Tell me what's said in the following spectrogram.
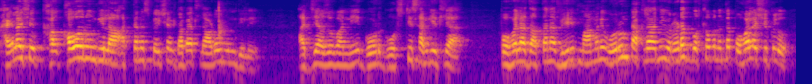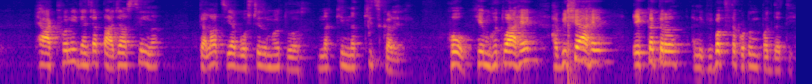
खायला शिक खा खाऊ आणून दिला आत्यानं स्पेशल डब्यात लाडू आणून दिले. आजी आजोबांनी गोड गोष्टी सांगितल्या. पोहायला जाताना विहिरीत मामाने वरून टाकलं आणि रडत बसलो पण नंतर पोहायला शिकलो. ह्या आठवणी ज्यांच्या ताज्या असतील ना त्यालाच या गोष्टीचं महत्त्व नक्की नक्कीच कळेल. हो हे महत्त्व आहे हा विषय आहे एकत्र आणि विभक्त कुटुंब पद्धती.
